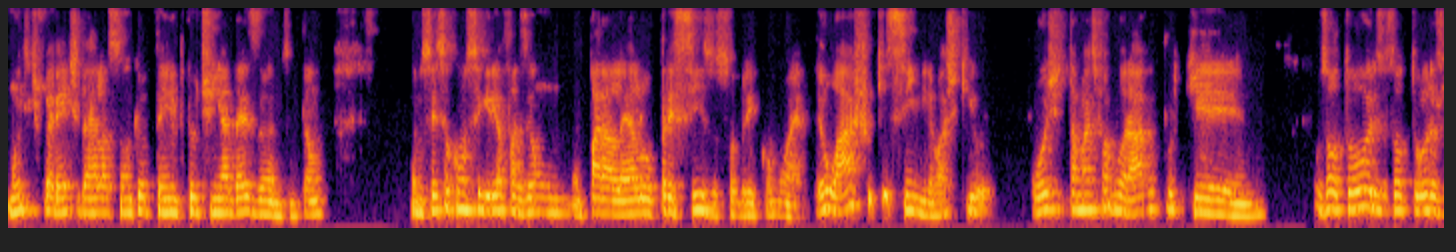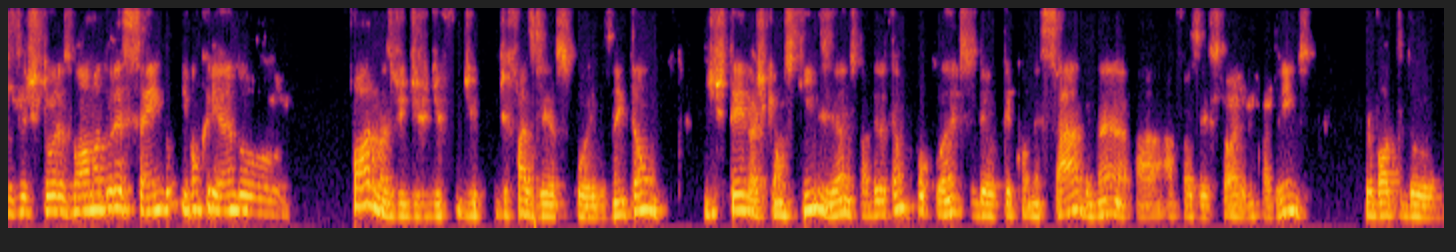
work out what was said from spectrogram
muito diferente da relação que eu tenho, que eu tinha há 10 anos. Então, eu não sei se eu conseguiria fazer um, um paralelo preciso sobre como é. Eu acho que sim, eu acho que hoje está mais favorável porque os autores, as autoras, as editoras vão amadurecendo e vão criando formas de, de, de, de fazer as coisas. Né? Então, a gente teve, acho que há uns 15 anos, talvez até um pouco antes de eu ter começado né, a, a fazer história em quadrinhos, por volta do,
